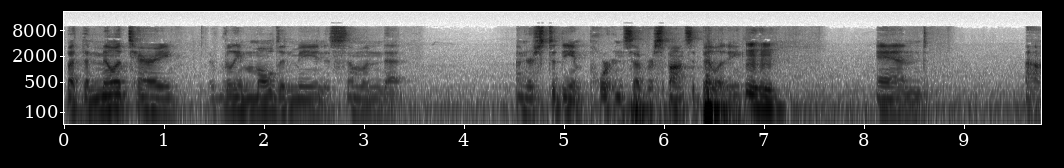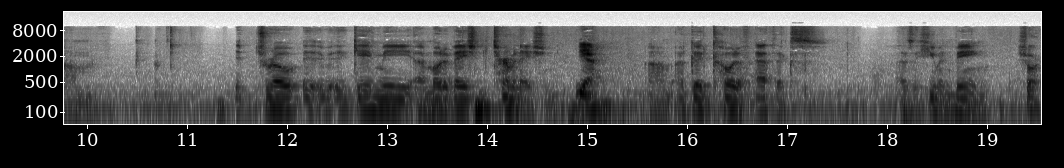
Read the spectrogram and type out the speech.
But the military really molded me into someone that understood the importance of responsibility. Mm-hmm. And um, it drove, it, it gave me a motivation, determination Yeah. um, a good code of ethics as a human being. Sure.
